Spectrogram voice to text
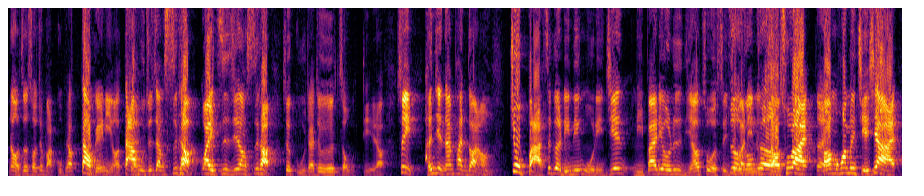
那我这时候就把股票倒给你哦。大户就这样思考，外资就这样思考，所以股价就有走跌了。所以很简单判断哦，就把这个零零五零，今天礼拜六日你要做的事情，就把零零找出来，把我们画面截下来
